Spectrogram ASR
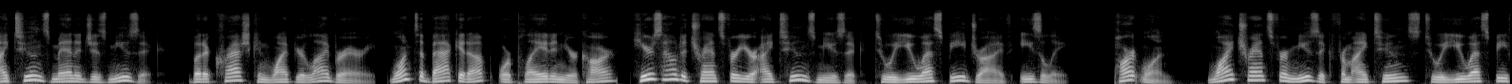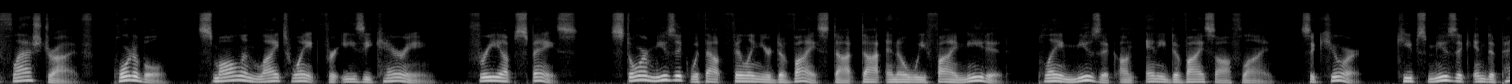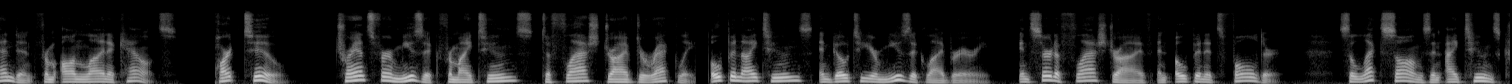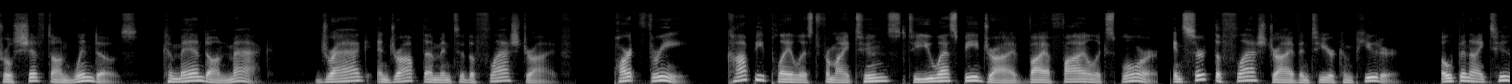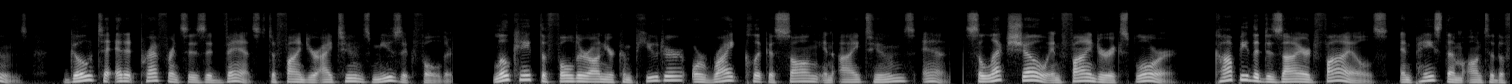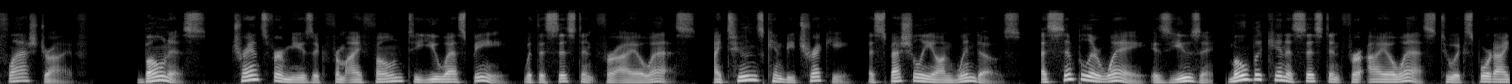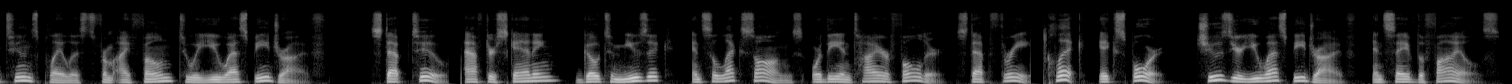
iTunes manages music, but a crash can wipe your library. Want to back it up or play it in your car? Here's how to transfer your iTunes music to a USB drive easily. Part 1. Why transfer music from iTunes to a USB flash drive? Portable, small and lightweight for easy carrying, free up space, store music without filling your device. No Wi-Fi needed, play music on any device offline, secure, keeps music independent from online accounts. Part 2. Transfer music from iTunes to flash drive directly. Open iTunes and go to your music library. Insert a flash drive and open its folder. Select songs in iTunes Ctrl Shift on Windows, Command on Mac. Drag and drop them into the flash drive. Part 3. Copy playlist from iTunes to USB drive via File Explorer. Insert the flash drive into your computer. Open iTunes. Go to Edit Preferences Advanced to find your iTunes Music folder. Locate the folder on your computer or right-click a song in iTunes and select Show in Finder Explorer. Copy the desired files and paste them onto the flash drive. Bonus. Transfer music from iPhone to USB with Assistant for iOS iTunes can be tricky, especially on Windows. A simpler way is using Mobikin Assistant for iOS to export iTunes playlists from iPhone to a USB drive. Step 2. After scanning, go to Music and select songs or the entire folder. Step 3. Click Export. Choose your USB drive and save the files.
